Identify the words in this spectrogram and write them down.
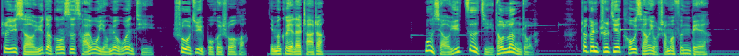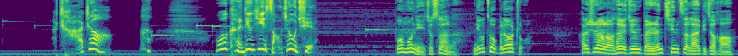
至于小鱼的公司财务有没有问题，数据不会说谎，你们可以来查账。”莫小鱼自己都愣住了，这跟直接投降有什么分别啊？查账？哼，我肯定一早就去。伯母你就算了，你又做不了主，还是让老太君本人亲自来比较好。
